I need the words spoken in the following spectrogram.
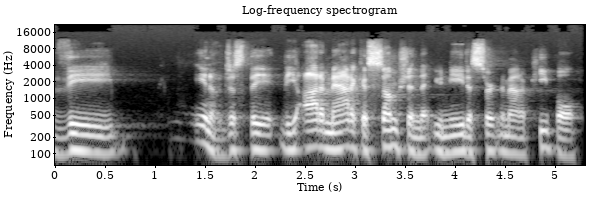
the, you know, just the the automatic assumption that you need a certain amount of people,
